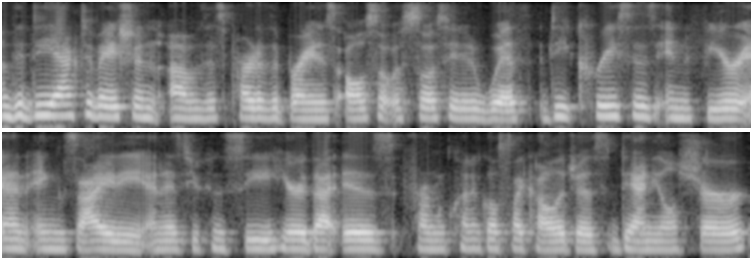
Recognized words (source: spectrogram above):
The deactivation of this part of the brain is also associated with decreases in fear and anxiety. And as you can see here, that is from clinical psychologist Daniel Schur.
